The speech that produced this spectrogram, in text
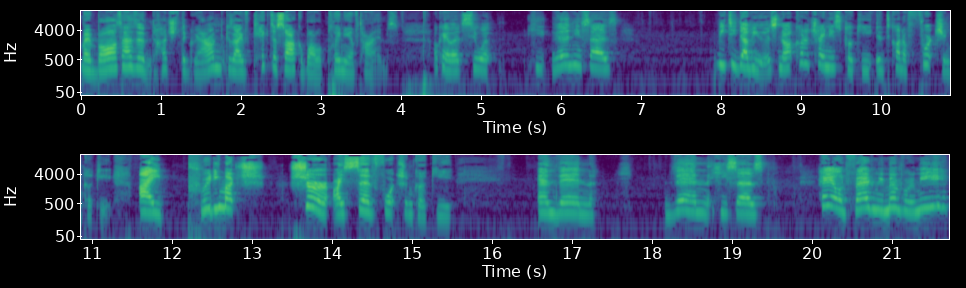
my balls hasn't touched the ground because i've kicked a soccer ball plenty of times okay let's see what he then he says BTW. It's not called a Chinese cookie. It's called a fortune cookie. I pretty much sure I said fortune cookie. And then then he says, "Hey old friend, remember me?"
